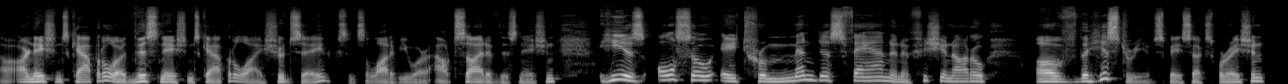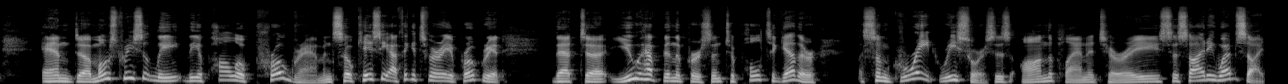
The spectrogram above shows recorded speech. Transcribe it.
uh, our nation's capital, or this nation's capital, I should say, since a lot of you are outside of this nation. He is also a tremendous fan and aficionado of the history of space exploration and uh, most recently the Apollo program. And so, Casey, I think it's very appropriate that uh, you have been the person to pull together some great resources on the Planetary Society website.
